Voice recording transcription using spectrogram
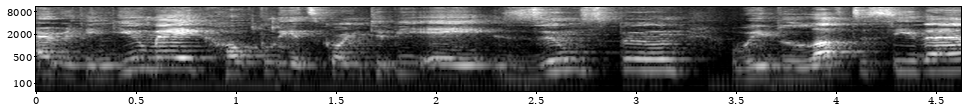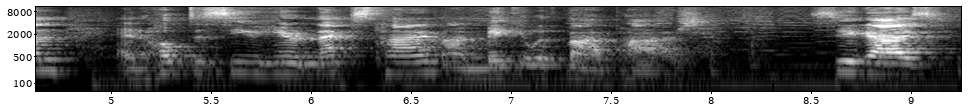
everything you make. Hopefully it's going to be a Zoom spoon. We'd love to see them and hope to see you here next time on Make It with Mod Podge. See you guys.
